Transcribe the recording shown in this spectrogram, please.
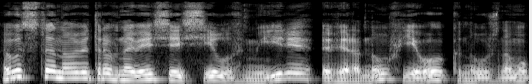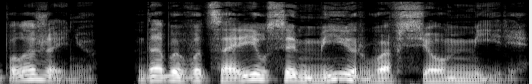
восстановит равновесие сил в мире, вернув его к нужному положению дабы воцарился мир во всем мире.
